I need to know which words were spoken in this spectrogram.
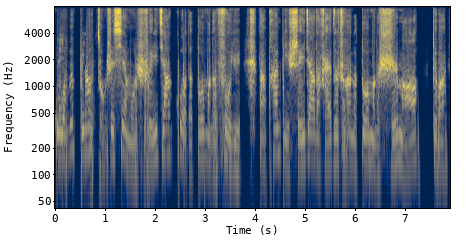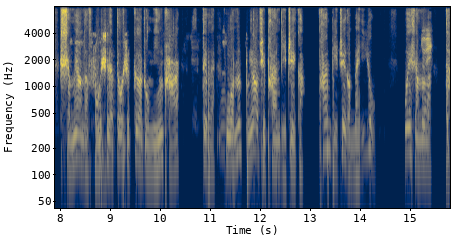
我们不要总是羡慕谁家过得多么的富裕啊，攀比谁家的孩子穿的多么的时髦，对吧？什么样的服饰都是各种名牌，对不对？我们不要去攀比这个，攀比这个没用，为什么呢？踏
